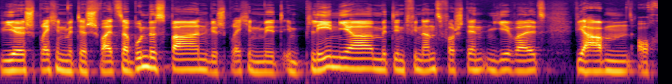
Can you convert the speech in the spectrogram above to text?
Wir sprechen mit der Schweizer Bundesbahn, wir sprechen mit Implenia, mit den Finanzvorständen jeweils. Wir haben auch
